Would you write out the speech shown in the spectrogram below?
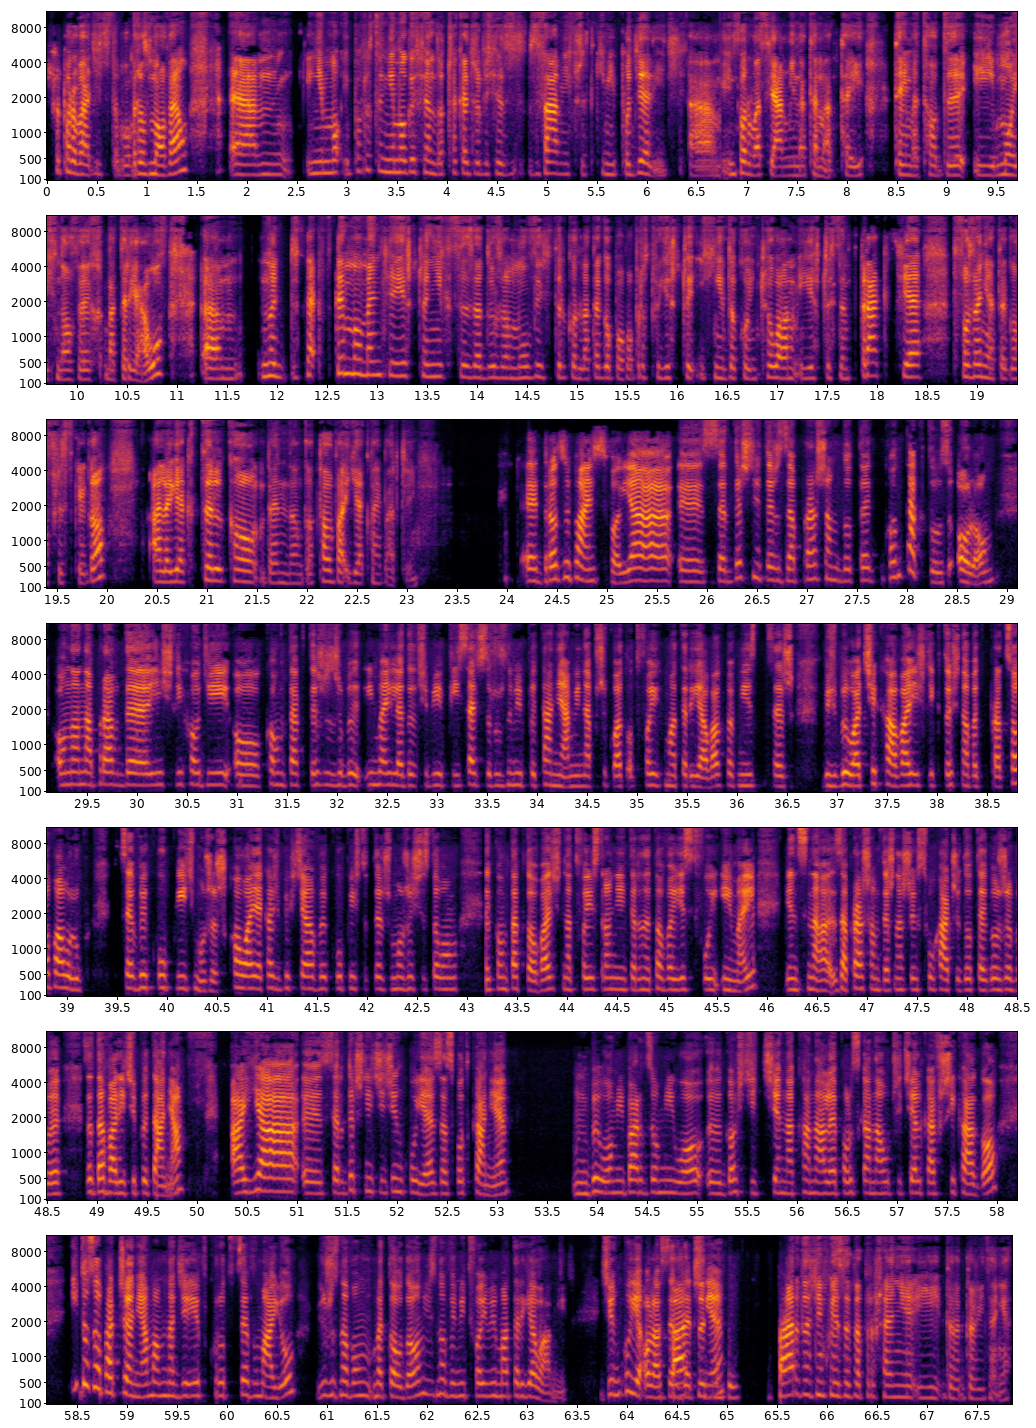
przeprowadzić z Tobą rozmowę i, nie i po prostu nie mogę się doczekać, żeby się z, z Wami wszystkimi podzielić informacjami na temat tej, tej metody i moich nowych materiałów. No, w tym momencie jeszcze nie chcę za dużo mówić, tylko dlatego, bo po prostu jeszcze ich nie dokończyłam i jeszcze jestem w trakcie tworzenia tego wszystkiego, ale jak tylko będę gotowa i jak najbardziej. E, Drodzy Państwo, ja e, serdecznie też zapraszam do tego kontaktu z Olą. Ona naprawdę, jeśli chodzi o kontakt też, żeby e-maile do Ciebie pisać z różnymi pytaniami, na przykład o Twoich materiałach, pewnie też byś była ciekawa, jeśli ktoś nawet pracował lub chce wykupić, może szkoła jakaś by chciała wykupić, to też może się z Tobą kontaktować. Na Twojej stronie internetowej jest Twój e-mail, więc na, zapraszam też naszych słuchaczy do tego, żeby zadawali Ci pytania. A ja e, serdecznie Ci dziękuję za spotkanie. Było mi bardzo miło y, gościć Cię na kanale Polska Nauczycielka w Chicago i do zobaczenia, mam nadzieję, wkrótce w maju, już z nową metodą i z nowymi Twoimi materiałami. Dziękuję Ola Bardzo serdecznie. dziękuję, bardzo dziękuję za zaproszenie i do, do widzenia.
